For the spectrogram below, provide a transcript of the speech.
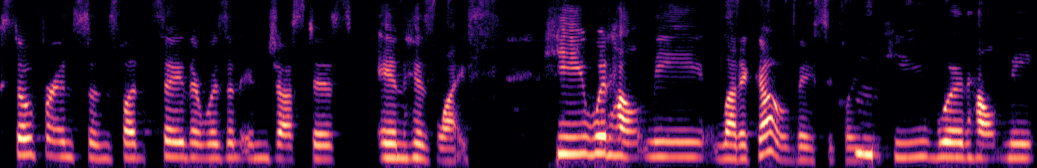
So, for instance, let's say there was an injustice in his life. He would help me let it go, basically. Mm. He would help me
